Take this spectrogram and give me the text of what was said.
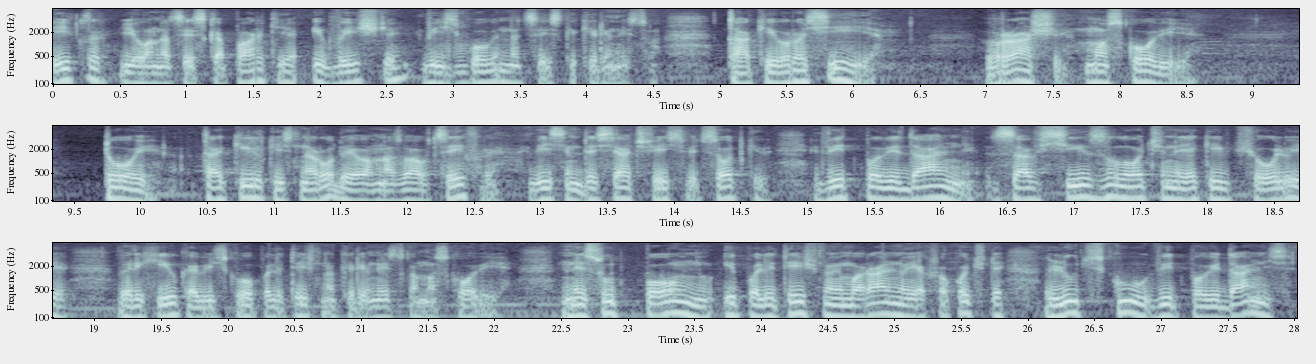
Гітлер, його нацистська партія і вище військове нацистське керівництво. Так і в Росії. В Раші, Московії, той, та кількість народу, я вам назвав цифри, 86% відповідальні за всі злочини, які вчолює верхівка військово-політичного керівництва Московії. Несуть повну і політичну, і моральну, якщо хочете, людську відповідальність,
